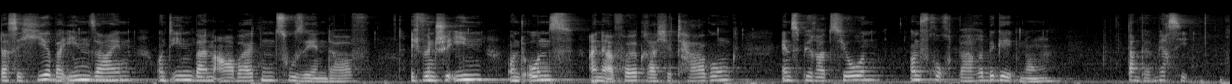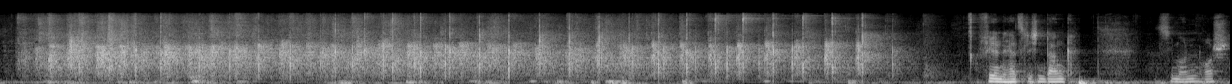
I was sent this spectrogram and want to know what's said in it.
dass ich hier bei Ihnen sein und Ihnen beim Arbeiten zusehen darf. Ich wünsche Ihnen und uns eine erfolgreiche Tagung, Inspiration und fruchtbare Begegnungen. Danke, merci. Vielen herzlichen Dank, Simon Roche.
